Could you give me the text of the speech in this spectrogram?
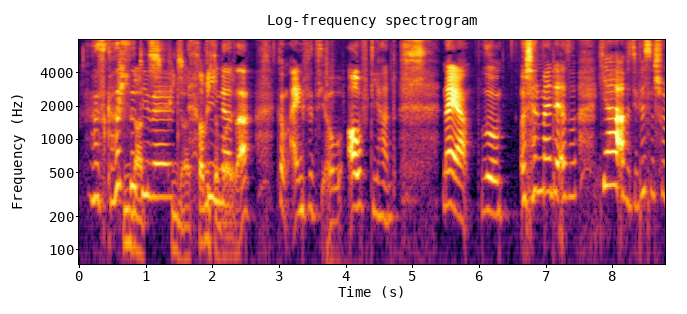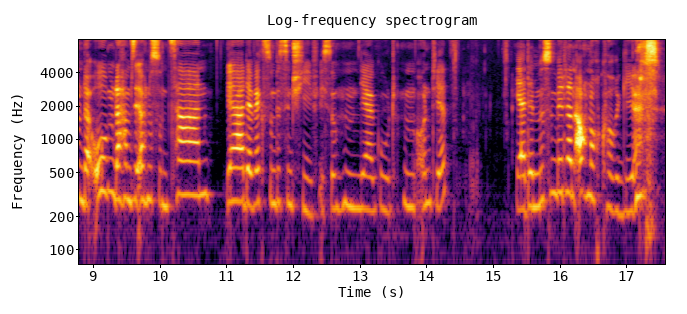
Was kostet Peanuts, die Welt? Peanuts, hab ich Peanuts, dabei. ach, komm, 41 Euro auf die Hand. Naja, so. Und dann meinte er so, ja, aber Sie wissen schon, da oben, da haben Sie auch noch so einen Zahn. Ja, der wächst so ein bisschen schief. Ich so, hm, ja, gut. Hm, und jetzt? Ja, den müssen wir dann auch noch korrigieren.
